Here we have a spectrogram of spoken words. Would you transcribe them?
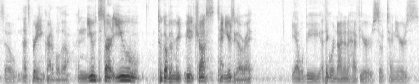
So That's pretty incredible, though. And you started, you took over the music trust 10 years ago, right? yeah, we'll be. I think we're nine and a half years, so ten years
